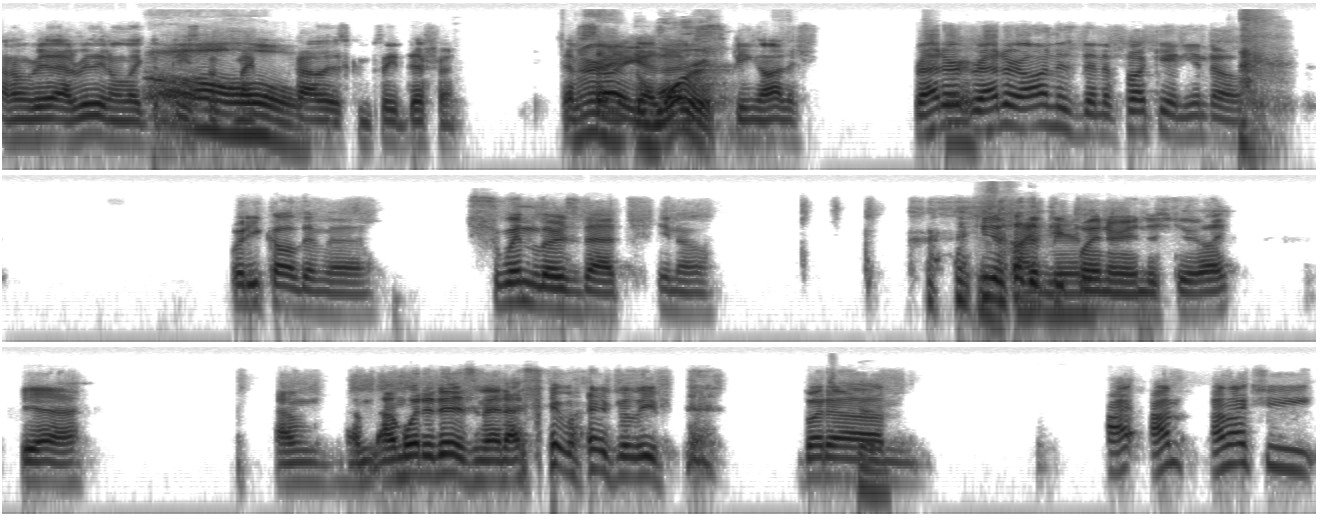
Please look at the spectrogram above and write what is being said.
I don't really I really don't like the piece, but Oh. my palate is completely different. I'm All sorry, right. guys. The I'm just being honest. Rather Sure. rather honest than a fucking you know what do you call them uh swindlers that you know you know the people man. in our industry are like yeah I'm, I'm I'm what it is man I say what I believe but Good. um I I'm I'm actually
